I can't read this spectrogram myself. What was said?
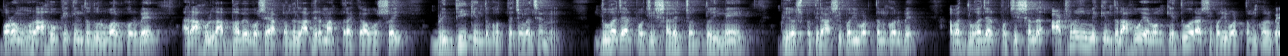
বরং রাহুকে কিন্তু দুর্বল করবে। আর রাহু লাভভাবে বসে আপনাদের লাভের মাত্রাকে অবশ্যই বৃদ্ধি কিন্তু করতে চলেছেন। দু হাজার পঁচিশ সালের চোদ্দোই মে বৃহস্পতি রাশি পরিবর্তন করবে। আবার দু হাজার পঁচিশ সালের আঠেরোই মে কিন্তু রাহু এবং কেতুও রাশি পরিবর্তন করবে।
